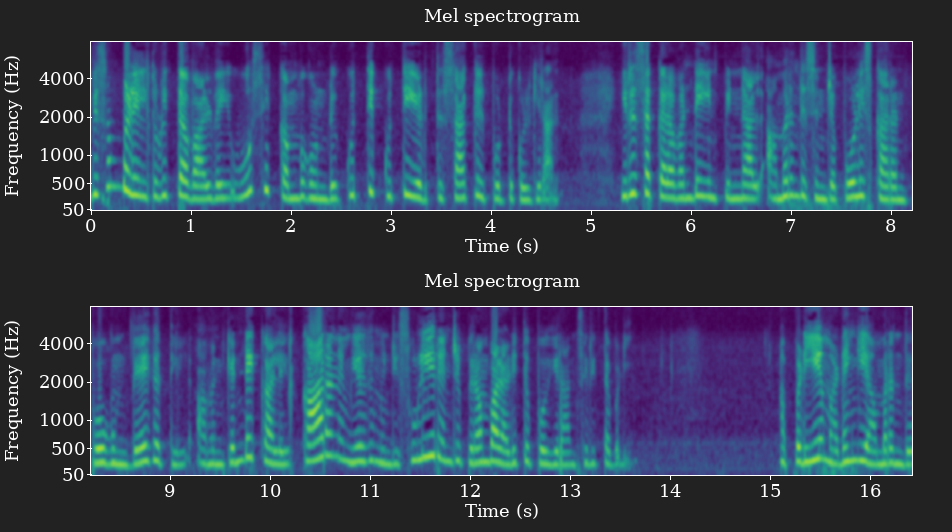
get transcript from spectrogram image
விசும்பலில் துடித்த வாழ்வை ஊசி கம்பு கொண்டு குத்தி குத்தி எடுத்து சாக்கில் போட்டுக்கொள்கிறான் இருசக்கர வண்டியின் பின்னால் அமர்ந்து சென்ற போலீஸ்காரன் போகும் வேகத்தில் அவன் கெண்டைக்காலில் காரணம் ஏதுமின்றி சுளீரென்று பிரம்பால் அடித்துப் போகிறான் சிரித்தபடி. அப்படியே மடங்கி அமர்ந்து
